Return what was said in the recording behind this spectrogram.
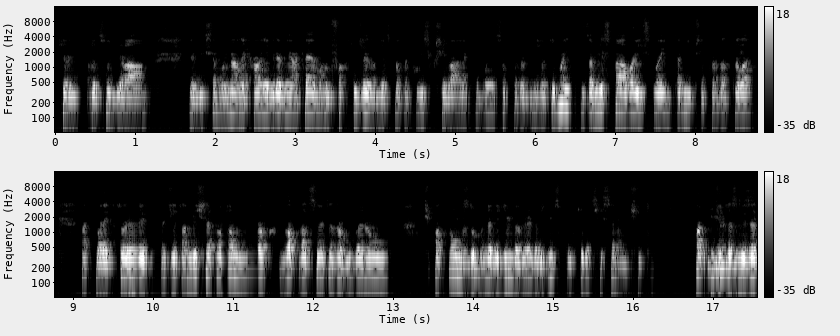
chtěli to, co dělám, tak bych se možná nechal někde v nějaké manufaktuře zaměstnat takový skřivánek nebo něco podobného. Ty, mají, zaměstnávají svoje interní překladatele a korektory, takže tam, když se potom rok, dva pracujete za hubenou špatnou mzdu, nevidím dobře, nevidím spoustu věcí se naučit. Pak mm-hmm. můžete zmizet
